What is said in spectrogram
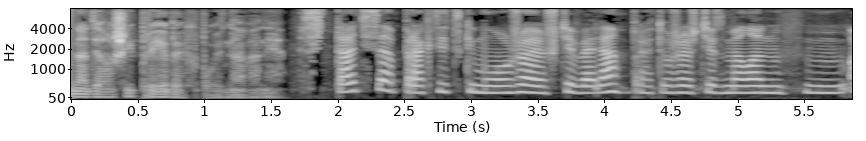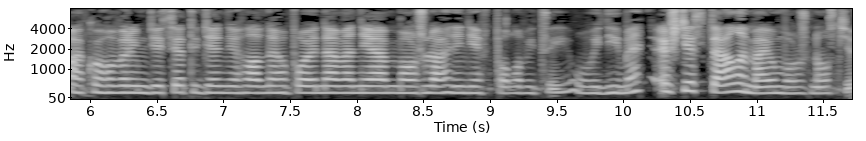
na ďalší priebeh pojednávania? Stať sa prakticky môže ešte veľa, pretože ešte sme len, hm, ako hovorím, desiatý deň hlavného pojednávania, možno ani nie v polovici, uvidíme. Ešte stále majú možnosť e,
